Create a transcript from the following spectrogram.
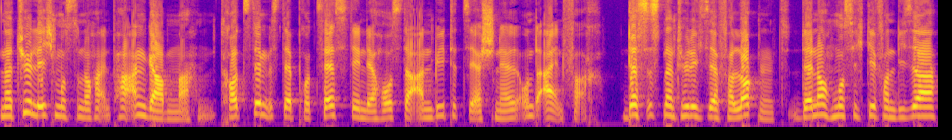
Natürlich musst du noch ein paar Angaben machen. Trotzdem ist der Prozess, den der Hoster anbietet, sehr schnell und einfach. Das ist natürlich sehr verlockend. Dennoch muss ich dir von dieser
